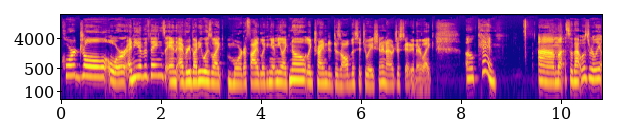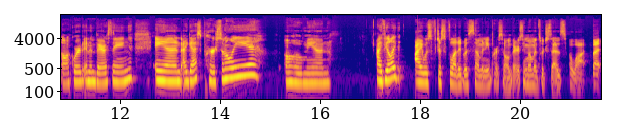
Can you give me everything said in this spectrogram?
cordial or any of the things and everybody was like mortified looking at me like no like trying to dissolve the situation and i was just standing there like okay. Um so that was really awkward and embarrassing and i guess personally oh man. I feel like I was just flooded with so many personal embarrassing moments, which says a lot. But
